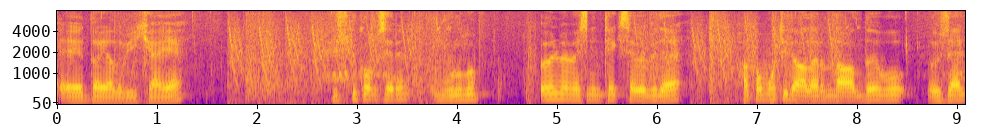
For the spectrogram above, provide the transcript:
e, dayalı bir hikaye. Hüsnü Komiser'in vurulup ölmemesinin tek sebebi de Hakamoti dağlarında aldığı bu özel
